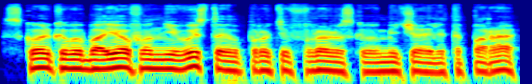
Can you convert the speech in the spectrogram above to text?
сколько бы боев он не выстоял против вражеского меча или топора,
